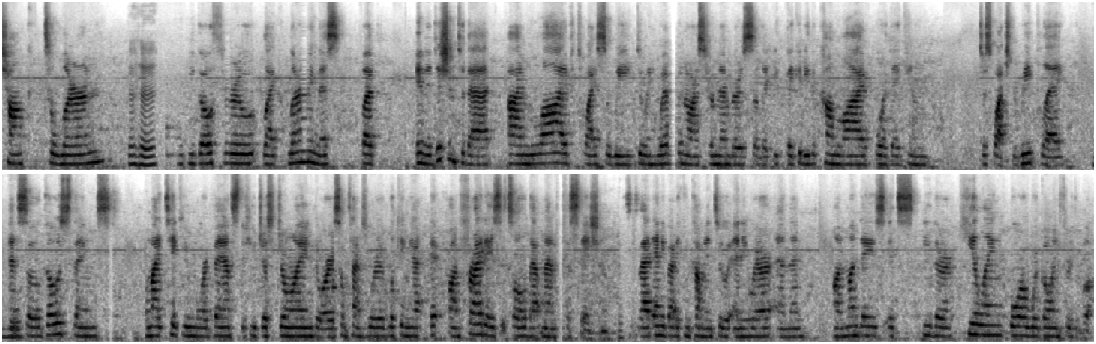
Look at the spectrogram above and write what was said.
chunk to learn. Mm-hmm. You go through like learning this, but in addition to that, I'm live twice a week doing webinars for members so that you, they could either come live or they can just watch the replay. Mm-hmm. And so those things might take you more advanced if you just joined, or sometimes we're looking at it on Fridays, it's all about manifestation. So that anybody can come into anywhere. And then on Mondays, it's either healing or we're going through the book.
